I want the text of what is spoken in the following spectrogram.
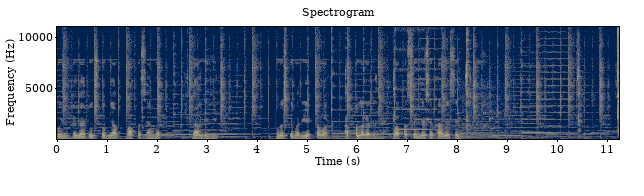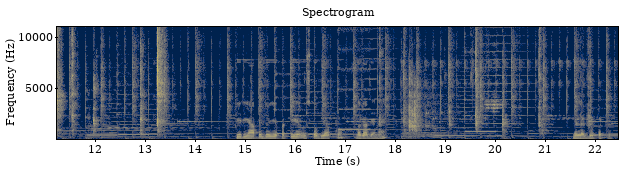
कोई निकल जाए तो उसको भी आप वापस से अंदर डाल दीजिए। और उसके बाद ये कवर आपको लगा देना है, वापस से जैसे था वैसे ही। फिर यहाँ पे जो ये पट्टी है, उसको भी आपको लगा देना है। ये लग गई पट्टी।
